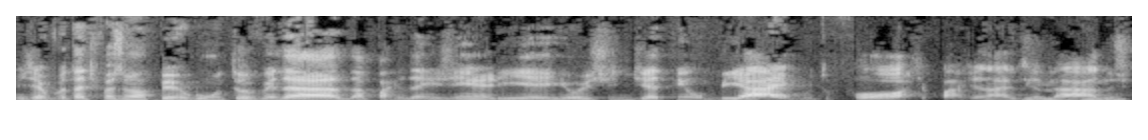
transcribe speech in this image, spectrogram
Já vou até te fazer uma pergunta. Eu venho da, da parte da engenharia e hoje em dia tem um BI muito forte, a parte de análise uhum. de dados.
